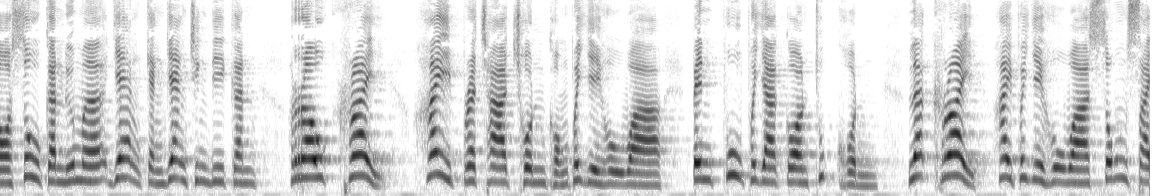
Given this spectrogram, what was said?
ต่อสู้กันหรือมาแย่งแก่งแย่งชิงดีกัน เราใคร่ ให้ประชาชนของพระเยโฮวาเป็นผู้พยากรณ์ทุกคน และใครให้พระเยโฮวาทรงใส่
